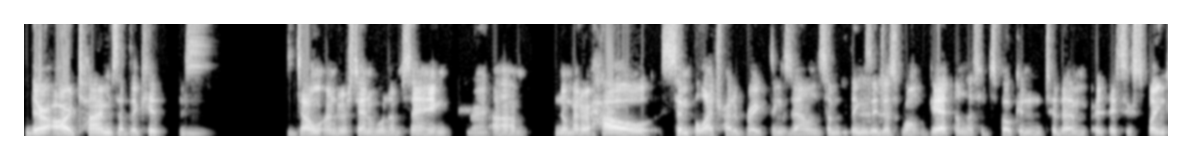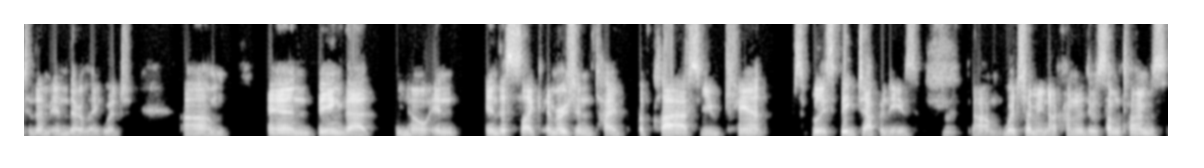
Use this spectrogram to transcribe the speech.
there are times that the kids don't understand what I'm saying. Right. Um, no matter how simple I try to break things down, some things they Mhm. just won't get unless it's spoken to them, it's explained to them in their language. Um, and being that, you know, in, in this like immersion type of class, you can't really speak Japanese, um, which I mean, I kind of do sometimes,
